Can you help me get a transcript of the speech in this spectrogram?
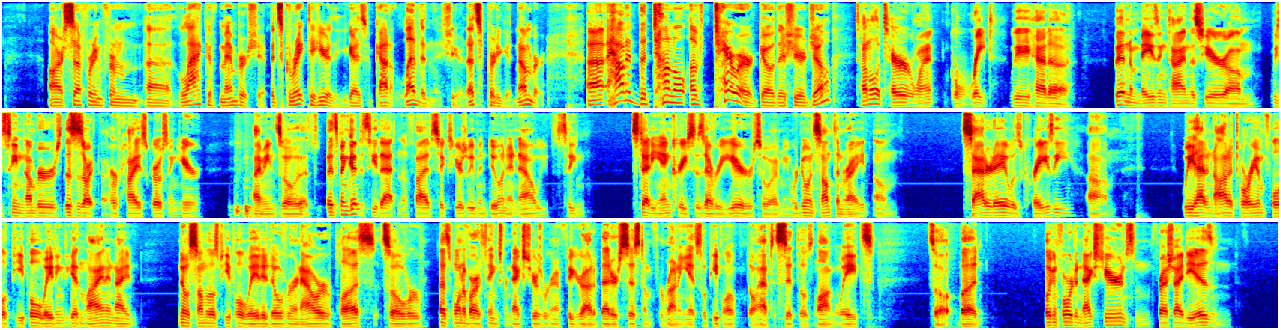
are suffering from uh, lack of membership. It's great to hear that you guys have got 11 this year. That's a pretty good number. Uh, how did the Tunnel of Terror go this year, Joe? Tunnel of Terror went great. We had a we had an amazing time this year. Um, we've seen numbers. This is our our highest grossing year. I mean, so that's it's been good to see that in the five six years we've been doing it. Now we've seen steady increases every year. So I mean, we're doing something right. Um, Saturday was crazy. Um, we had an auditorium full of people waiting to get in line, and I know some of those people waited over an hour plus. So we're that's one of our things for next year is we're going to figure out a better system for running it so people don't have to sit those long waits. So, but looking forward to next year and some fresh ideas and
